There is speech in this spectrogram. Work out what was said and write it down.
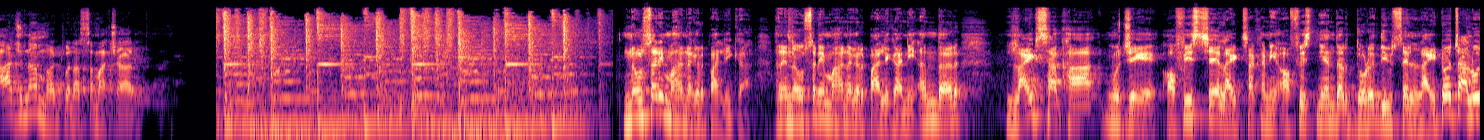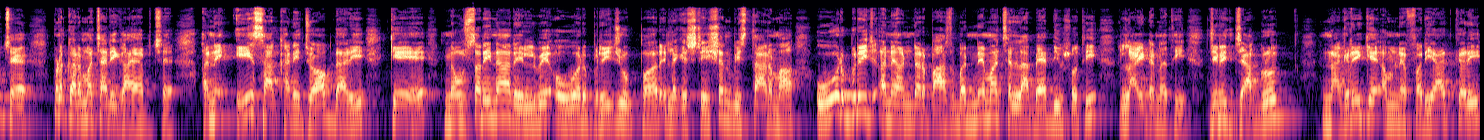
આજના મહત્વના સમાચાર. નવસારી મહાનગરપાલિકા અને નવસારી મહાનગરપાલિકાની અંદર લાઇટ શાખાનું જે ઓફિસ છે, લાઇટ શાખાની ઓફિસની અંદર ધોળે દિવસે લાઇટો ચાલુ છે, પણ કર્મચારી ગાયબ છે. અને એ શાખાની જવાબદારી કે નવસારીના રેલવે ઓવરબ્રિજ ઉપર, એટલે કે સ્ટેશન વિસ્તારમાં, ઓવરબ્રિજ અને અંડરપાસ બંનેમાં છેલ્લા બે દિવસોથી લાઇટ નથી. જેની જાગૃત નાગરિકે અમને ફરિયાદ કરી.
